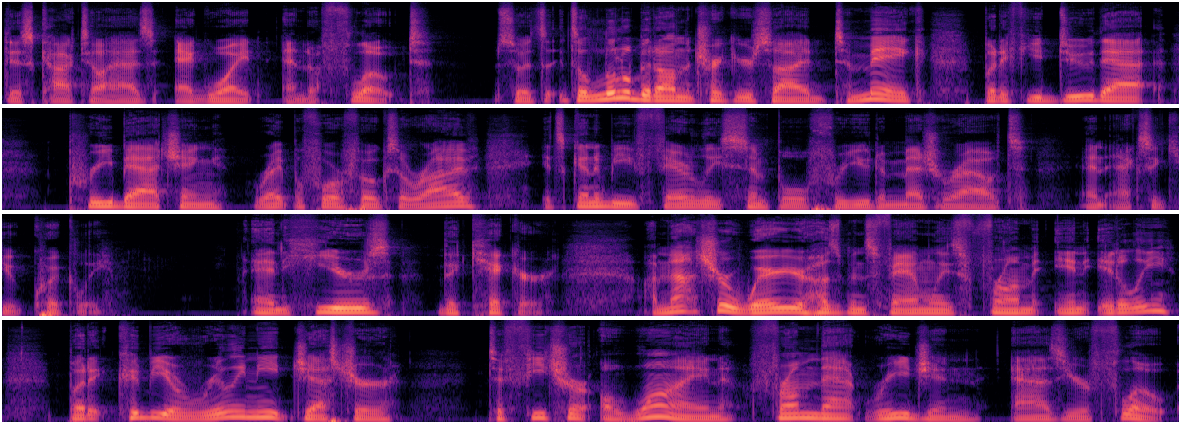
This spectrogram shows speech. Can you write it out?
this cocktail has egg white and a float. So it's it's a little bit on the trickier side to make, but if you do that pre-batching right before folks arrive, it's going to be fairly simple for you to measure out and execute quickly. And here's the kicker. I'm not sure where your husband's family's from in Italy, but it could be a really neat gesture to feature a wine from that region as your float.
